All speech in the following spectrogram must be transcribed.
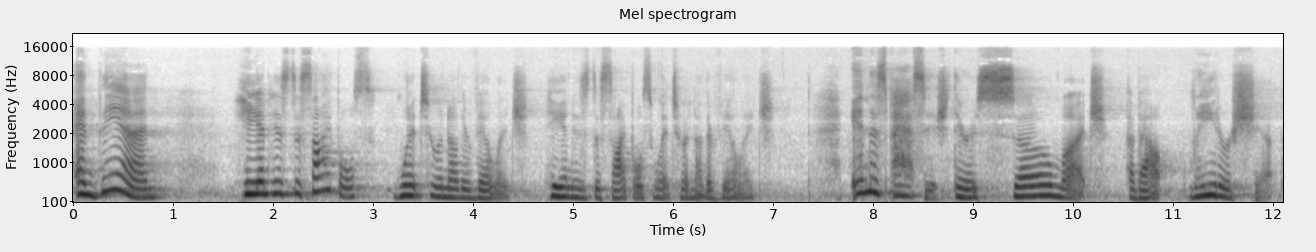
and then he and his disciples went to another village. He and his disciples went to another village. In this passage, there is so much about leadership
